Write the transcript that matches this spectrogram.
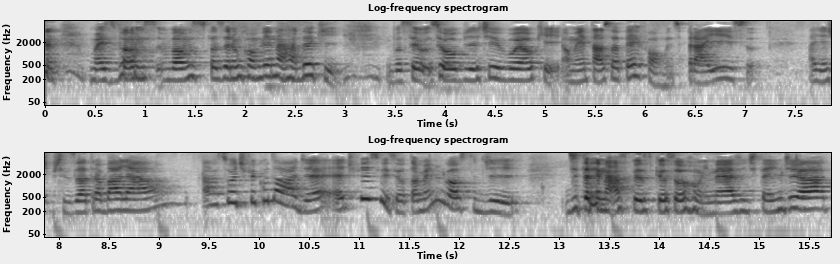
mas vamos, vamos fazer um combinado aqui. Você, seu objetivo é o quê? Aumentar a sua performance. Para isso, a gente precisa trabalhar a sua dificuldade. É, é difícil isso. Eu também não gosto de, de treinar as coisas que eu sou ruim, né? A gente tende a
